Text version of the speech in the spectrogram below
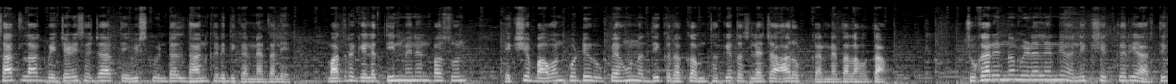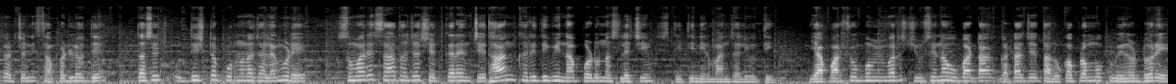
सात लाख बेचाळीस हजार तेवीस क्विंटल धान खरेदी करण्यात आले. मात्र गेल्या तीन महिन्यांपासून एकशे बावन्न कोटी रुपयाहून अधिक रक्कम थकीत असल्याचा आरोप करण्यात आला होता. चुकारे न मिळाल्याने अनेक शेतकरी आर्थिक अडचणीत सापडले होते. तसेच उद्दिष्ट पूर्ण न झाल्यामुळे सुमारे सात हजार शेतकऱ्यांचे धान खरेदी विना पडून असल्याची स्थिती निर्माण झाली होती. या पार्श्वभूमीवर शिवसेना उबाटा गटाचे तालुका प्रमुख विनोद ढोरे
